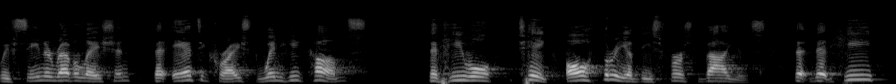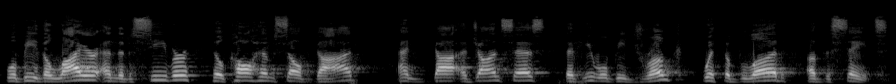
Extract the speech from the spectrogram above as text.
We've seen in Revelation that Antichrist, when he comes, that he will take all three of these first values that, that he will be the liar and the deceiver. He'll call himself God. And God, uh, John says that he will be drunk with the blood of the saints.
